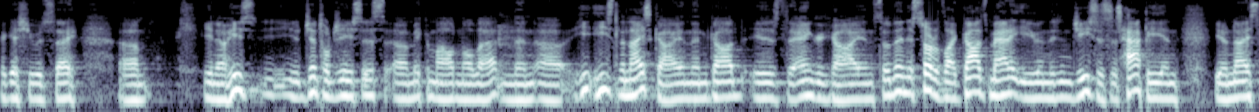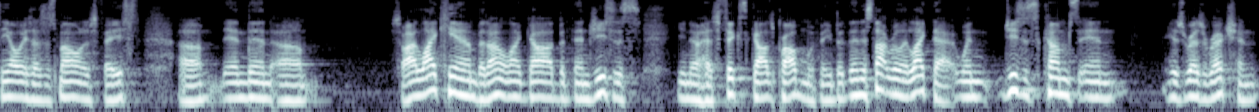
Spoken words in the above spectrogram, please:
I guess you would say. Um, you know, he's you know, gentle Jesus, uh, make him mild and all that, and then uh, he, he's the nice guy, and then God is the angry guy, and so then it's sort of like God's mad at you, and then Jesus is happy and you know nice, and he always has a smile on his face, uh, and then um, so I like him, but I don't like God, but then Jesus, you know, has fixed God's problem with me, but then it's not really like that. When Jesus comes in his resurrection,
